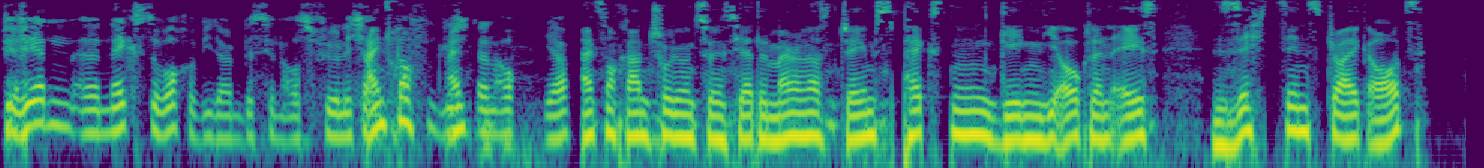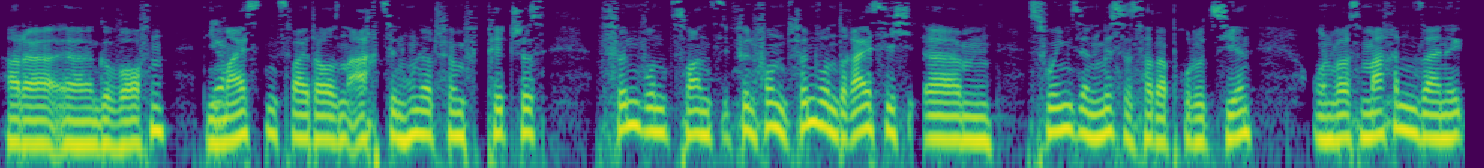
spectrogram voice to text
Wir werden äh, nächste Woche wieder ein bisschen ausführlicher. Eins noch, ein, dann auch, ja. eins noch gerade, Entschuldigung, zu den Seattle Mariners. James Paxton gegen die Oakland A's. 16 Strikeouts hat er äh, geworfen. Die ja. meisten 2018 105 Pitches, 25, 35 ähm, Swings and Misses hat er produzieren. Und was machen seine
